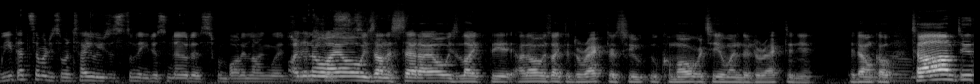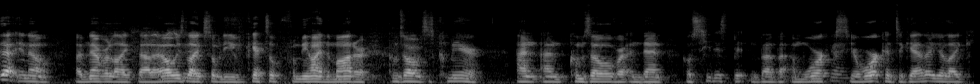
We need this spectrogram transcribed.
read that somewhere? Did someone tell you? Or is it just something you just noticed from body language? I don't it's know. I always on a set. I always like the. I always like the directors who, who come over to you when they're directing you. They don't go, Oh. Tom, do that. You know, I've never liked that. I always like somebody who gets up from behind the monitor, comes over and says, "Come here," and and comes over and then goes, "See this bit and blah blah," and works. Okay. You're working together. You're like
